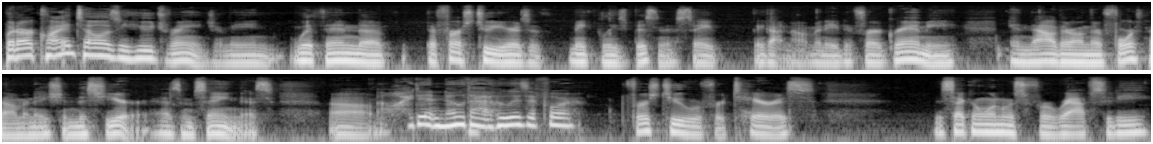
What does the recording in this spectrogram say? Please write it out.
but our clientele is a huge range. I mean, within the the first two years of Make Believe's business, they they got nominated for a Grammy, and now they're on their fourth nomination this year. As I'm saying this, um, oh, I didn't know that. Who is it for? First two were for Terrace. The second one was for Rapsody,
